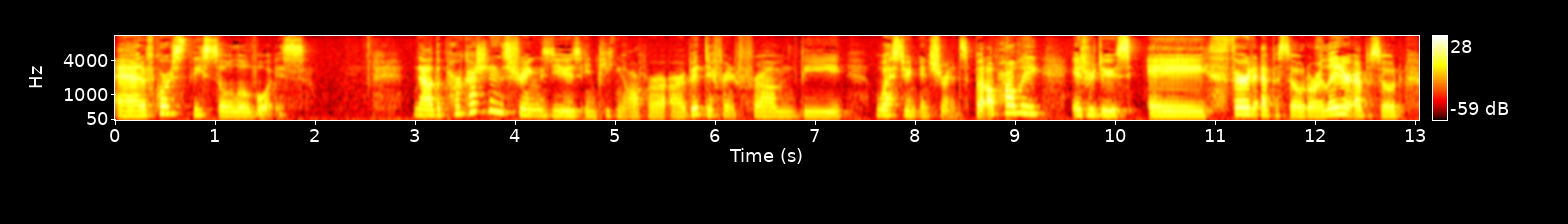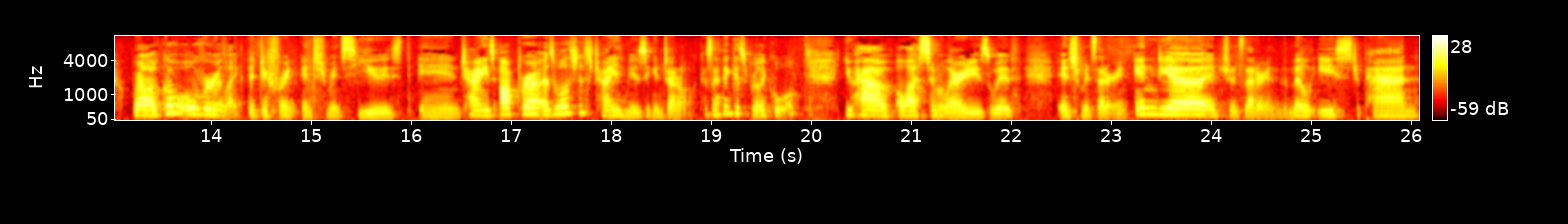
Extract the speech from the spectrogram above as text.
and of course the solo voice. Now, the percussion and strings used in Peking opera are a bit different from the Western instruments, but I'll probably introduce a third episode or a later episode where I'll go over like the different instruments used in Chinese opera as well as just Chinese music in general because I think it's really cool. You have a lot of similarities with instruments that are in India, instruments that are in the Middle East, Japan,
